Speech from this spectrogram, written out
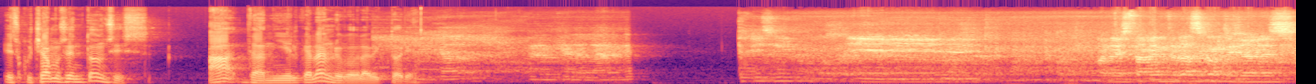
Escuchamos entonces a Daniel Galán luego de la victoria. honestamente las condiciones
